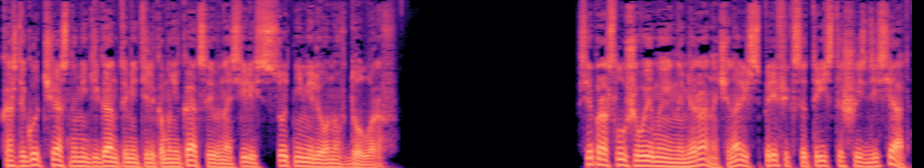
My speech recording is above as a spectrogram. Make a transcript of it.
каждый год частными гигантами телекоммуникаций вносились сотни миллионов долларов. Все прослушиваемые номера начинались с префикса 360,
